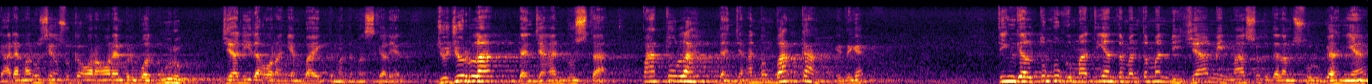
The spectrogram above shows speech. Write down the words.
Nggak ada manusia yang suka orang-orang yang berbuat buruk. Jadilah orang yang baik teman-teman sekalian. Jujurlah dan jangan dusta. Patulah dan jangan membangkang, gitu kan? Tinggal tunggu kematian teman-teman dijamin masuk ke dalam surganya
